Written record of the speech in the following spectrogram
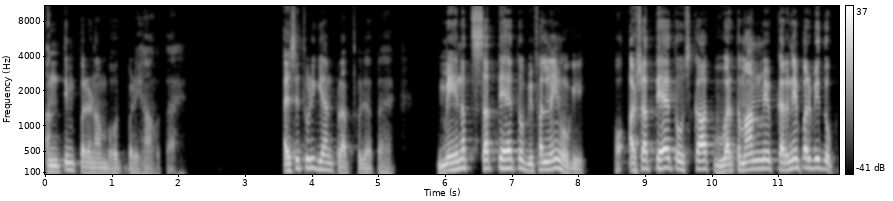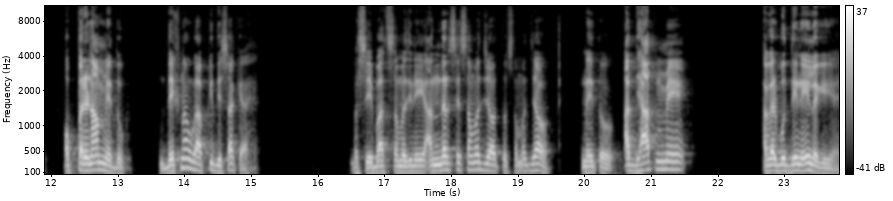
अंतिम परिणाम बहुत बढ़िया होता है। ऐसे थोड़ी ज्ञान प्राप्त हो जाता है। मेहनत सत्य है तो विफल नहीं होगी और असत्य है तो उसका वर्तमान में करने पर भी दुख और परिणाम में दुख। देखना होगा आपकी दिशा क्या है। बस ये बात समझ नहीं अंदर से समझ जाओ तो समझ जाओ नहीं तो अध्यात्म में अगर बुद्धि नहीं लगी है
